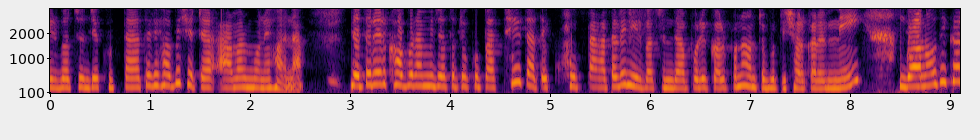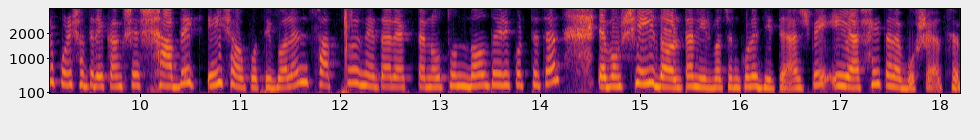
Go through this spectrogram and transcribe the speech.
নির্বাচন যে খুব তাড়াতাড়ি হবে সেটা আমার মনে হয় না। ভেতরের খবর আমি যতটুকু পাচ্ছি, তাতে খুব তাড়াতাড়ি নির্বাচন দেওয়ার পরিকল্পনা অন্তর্বর্তী সরকারের নেই। গণ অধিকার পরিষদের একাংশের সাবেক এই সভাপতি বলেন, ছাত্র নেতার একটা নতুন দল তৈরি করতে চান এবং সেই দলটা নির্বাচন করে জিতে আসবে, এই আশায় তারা বসে আছেন।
